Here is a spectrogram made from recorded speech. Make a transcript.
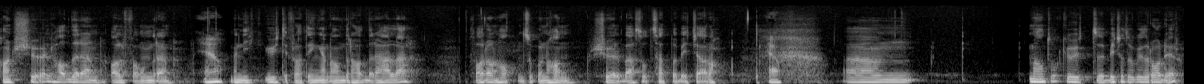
han sjøl hadde den Alfa 100, Ja. men gikk ut ifra at ingen andre hadde det heller. Så hadde han hatt den, så kunne han sjøl bare stått sett på bikkja. ja. Um, men han tok ut, bikkja tok ut rådyr.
